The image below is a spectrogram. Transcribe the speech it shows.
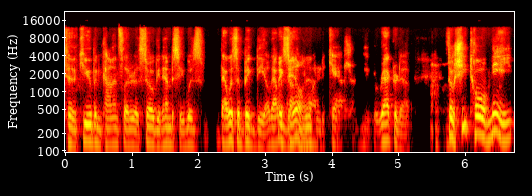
to the Cuban consulate or the Soviet embassy was that was a big deal. That big was something deal, we yeah. wanted to capture, make a record of. Mm-hmm. So she told me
